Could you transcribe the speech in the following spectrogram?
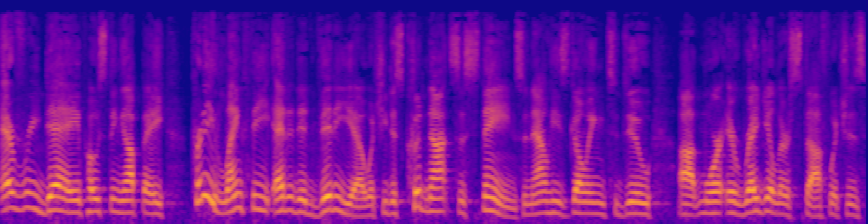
every day posting up a pretty lengthy edited video, which he just could not sustain. So now he's going to do uh, more irregular stuff, which is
